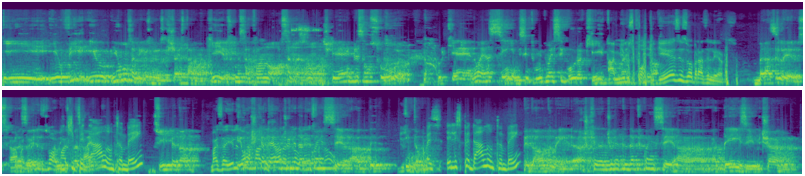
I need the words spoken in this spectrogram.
E, e, eu vi, e, eu, e uns amigos meus que já estavam aqui, eles começaram a falar: nossa, não, acho que é impressão sua, porque não é assim, eu me sinto muito mais seguro aqui. Amigos mais, portugueses ou brasileiros? Brasileiros. Ah, brasileiros. Mas que pedalam também? Que pedalam. Mas aí eles Eu acho que até a Júlia deve conhecer. A... Então. Mas eles pedalam também? Pedalam também. Eu acho que a Júlia deve conhecer a, a Daisy e o Thiago.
